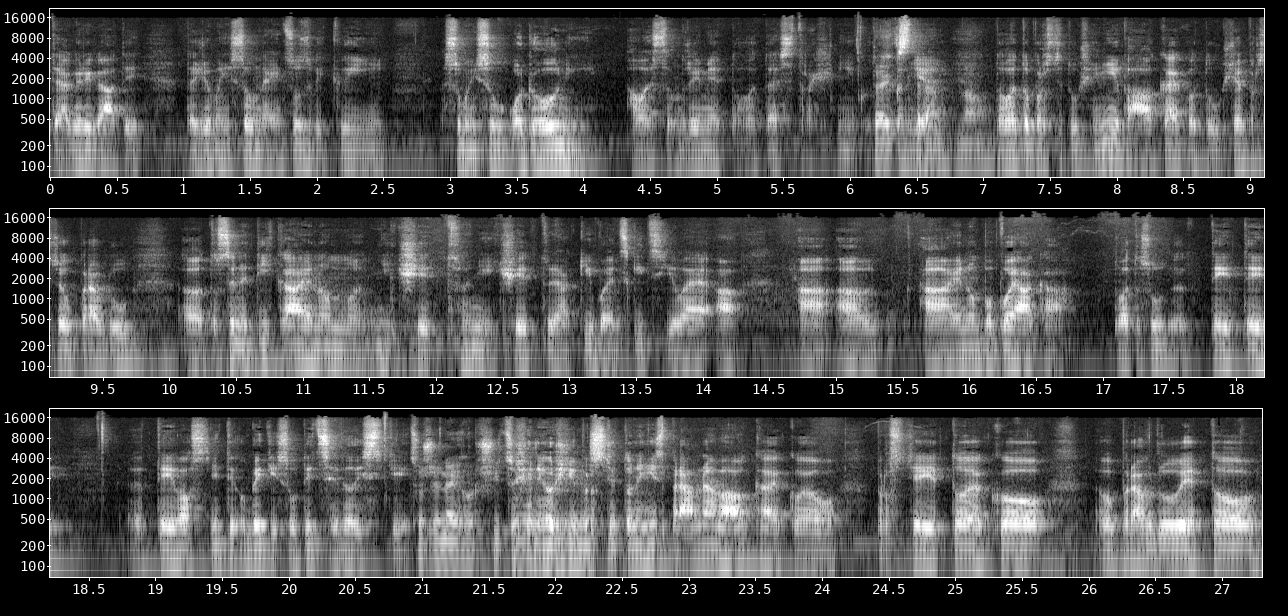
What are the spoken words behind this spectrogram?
ty agregáty, takže oni jsou na něco zvyklí oni jsou odolní, ale samozřejmě tohle je strašný. Jako to je extrém, no. Tohle to prostě to už není válka, jako to už je prostě opravdu, eh, to se netýká jenom ničit, ničit nějaký vojenský cíle a, a, a, a jenom bobojáka. Tohle to jsou ty, ty, ty vlastně ty oběti jsou ty civilisti. Což je nejhorší. Což je nejhorší, prostě to není správná válka, jako jo. Prostě je to jako, opravdu je to,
